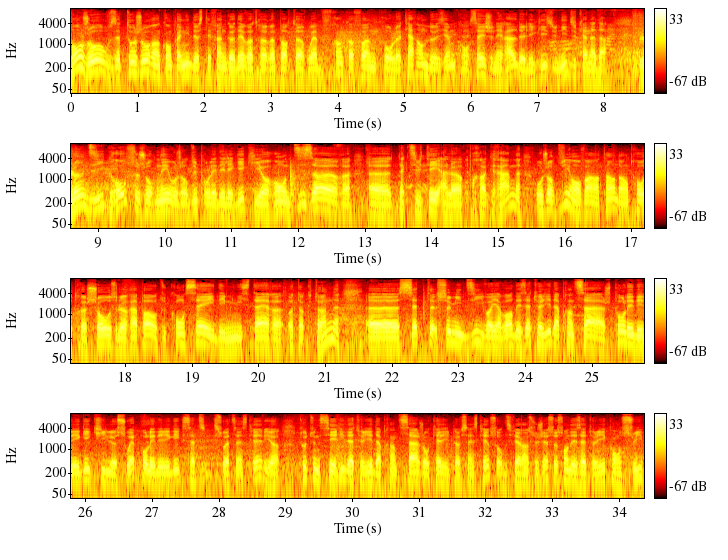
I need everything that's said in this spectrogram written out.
Bonjour, vous êtes toujours en compagnie de Stéphane Godet, votre reporter web francophone pour le 42e Conseil général de l'Église unie du Canada. Lundi, grosse journée aujourd'hui pour les délégués qui auront 10 heures euh, d'activité à leur programme. Aujourd'hui, on va entendre entre autres choses le rapport du Conseil des ministères autochtones. Euh, ce midi, il va y avoir des ateliers d'apprentissage pour les délégués qui le souhaitent, pour les délégués qui, qui souhaitent s'inscrire. Il y a toute une série d'ateliers d'apprentissage auxquels ils peuvent s'inscrire sur différents sujets. Ce sont des ateliers qu'on suit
